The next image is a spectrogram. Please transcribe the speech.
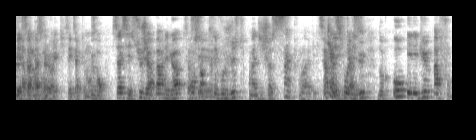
C'est la ça, balance calorique. C'est exactement Mais ça. bon, ça c'est sujet à part les gars. Concentrez-vous juste. On a dit choses simples, on l'a répété Simple et 15 fois au début. Donc eau et légumes à fond.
